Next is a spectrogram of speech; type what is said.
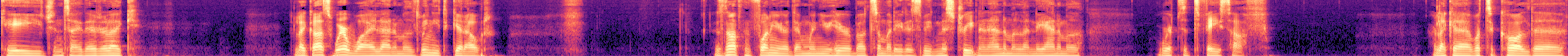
caged inside there. They're like like us, we're wild animals. We need to get out. There's nothing funnier than when you hear about somebody that's been mistreating an animal and the animal rips its face off. Or like a what's it called? The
